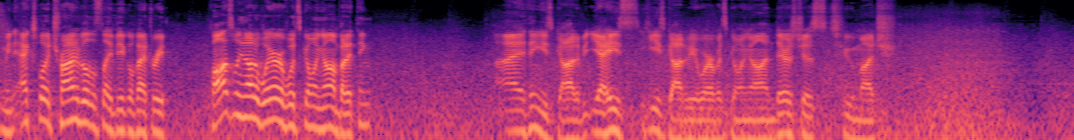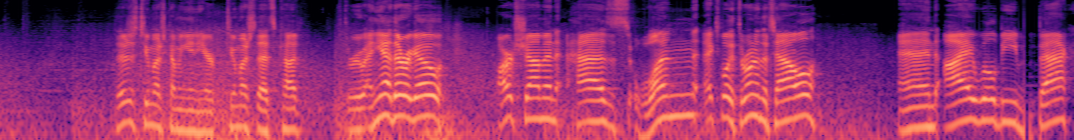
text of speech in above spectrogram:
I mean, Exploit trying to build this light vehicle factory, possibly not aware of what's going on, but I think, I think he's got to be. Yeah, he's he's got to be aware of what's going on. There's just too much. There's just too much coming in here. Too much that's cut through. And yeah, there we go. Arch Shaman has won exploit thrown in the towel. And I will be back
